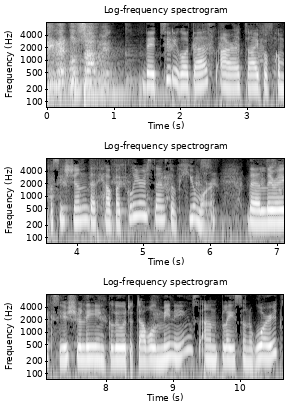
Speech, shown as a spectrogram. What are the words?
Irresponsable. The chirigotas are a type of composition that have a clear sense of humor. The lyrics usually include double meanings and plays on words,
